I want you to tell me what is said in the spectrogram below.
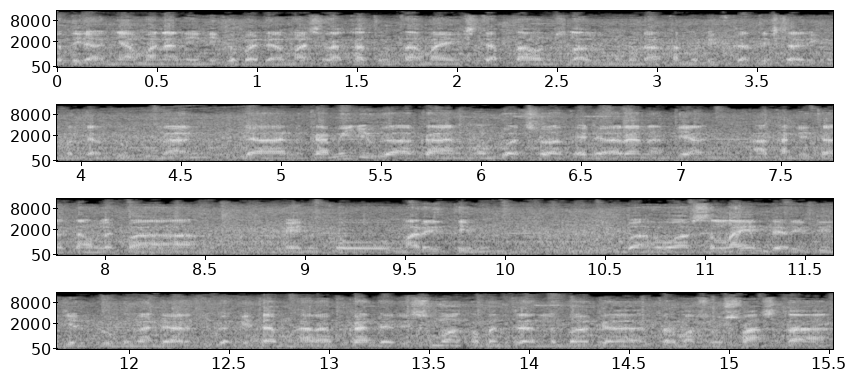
ketidaknyamanan ini kepada masyarakat terutama yang setiap tahun selalu menggunakan mudik gratis dari Kementerian Perhubungan dan kami juga akan membuat surat edaran nanti yang akan didatang oleh Pak Menko Maritim bahwa selain dari Dirjen Perhubungan Darat juga kita mengharapkan dari semua kementerian lembaga termasuk swasta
